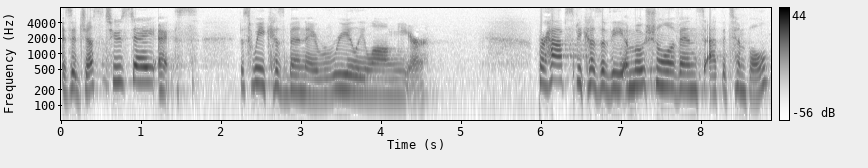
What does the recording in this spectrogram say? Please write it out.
Is it just Tuesday? It's, this week has been a really long year. Perhaps because of the emotional events at the temple,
